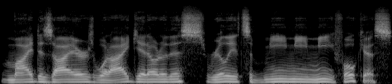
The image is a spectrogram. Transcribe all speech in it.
my desires, what I get out of this. Really, it's a me, me, me focus.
